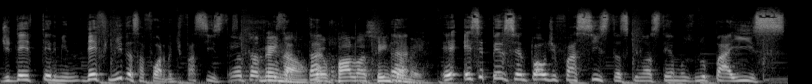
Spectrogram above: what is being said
de determin, definir dessa forma, de fascistas. Eu também não, tá? eu falo assim é, também. Esse percentual de fascistas que nós temos no país,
